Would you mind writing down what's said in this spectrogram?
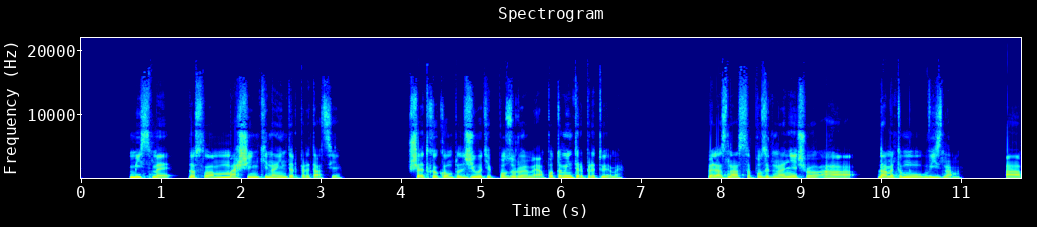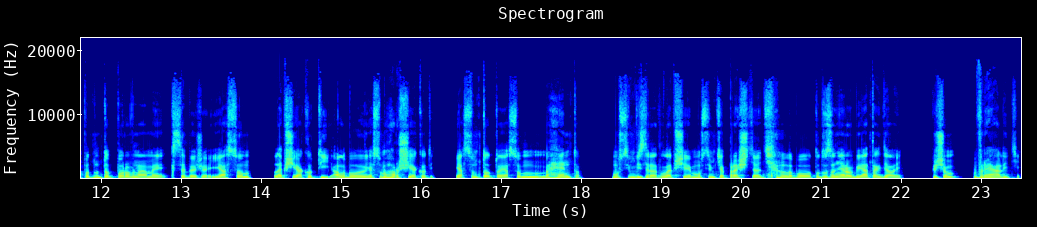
My sme doslova mašinky na interpretácie. Všetko komplet v živote pozorujeme a potom interpretujeme. Veľa z nás sa pozrie na niečo a dáme tomu význam. A potom to porovnáme k sebe, že ja som lepší ako ty, alebo ja som horší ako ty, ja som toto, ja som hento, musím vyzerať lepšie, musím ťa prešťať, lebo toto sa nerobí a tak ďalej. Pričom v realite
